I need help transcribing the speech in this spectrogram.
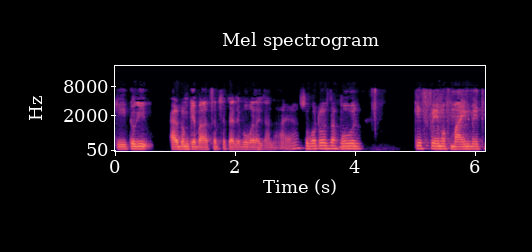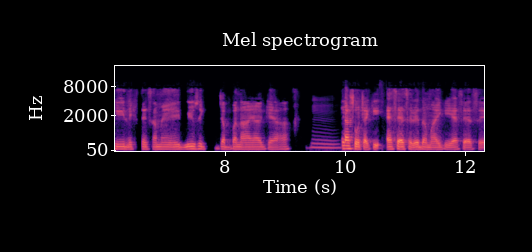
कि क्योंकि एल्बम के बाद सबसे पहले वो वाला गाना आया। So what was the whole किस फ्रेम ऑफ़ माइंड में थी लिखते समय म्यूज़िक जब बनाया गया? Hmm. क्या सोचा कि ऐसे ऐसे रिदम आएगी ऐसे ऐसे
